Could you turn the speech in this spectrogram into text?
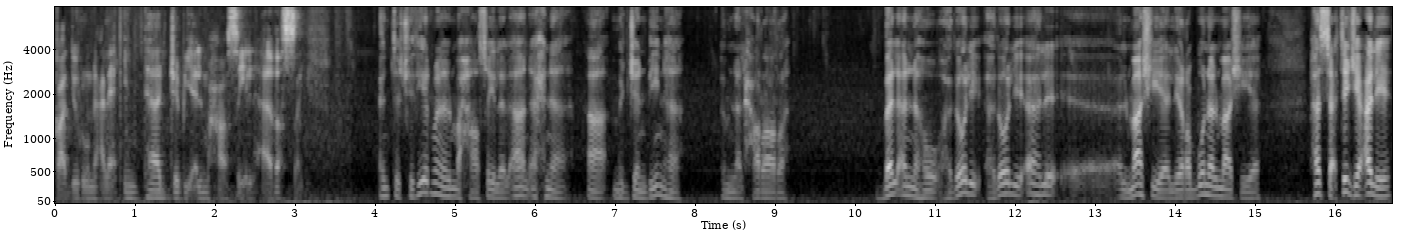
قادرون على إنتاج جميع المحاصيل هذا الصيف. أنت كثير من المحاصيل الآن إحنا متجنبينها من الحرارة. بل أنه هذول هذول أهل آه، الماشية اللي يربون الماشية هسه تجي عليه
